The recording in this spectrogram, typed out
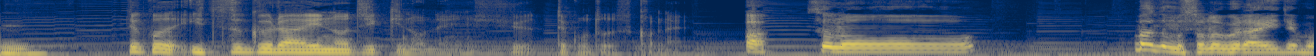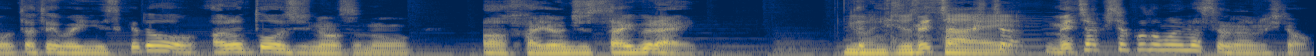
うん。ってことでいつぐらいの時期の年収ってことですかね？あ、その、まあでもそのぐらいでも、例えばいいんですけど、あの当時のその、バッハ40歳ぐらい。で40めちゃくちゃ歳、、めちゃくちゃ子供いますよね、あの人。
